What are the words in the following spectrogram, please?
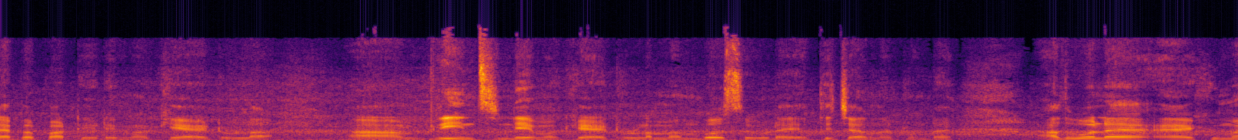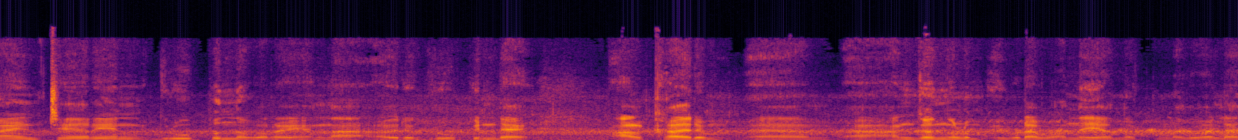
ലേബർ പാർട്ടിയുടെയും ഒക്കെ ആയിട്ടുള്ള ഗ്രീൻസിന്റെയും ഒക്കെ ആയിട്ടുള്ള മെമ്പേഴ്സ് ഇവിടെ എത്തിച്ചേർന്നിട്ടുണ്ട്. അതുപോലെ ഹ്യൂമാനിറ്റേറിയൻ ഗ്രൂപ്പ് എന്ന് പറയുന്ന ഒരു ഗ്രൂപ്പിന്റെ ആൾക്കാരും അംഗങ്ങളും ഇവിടെ വന്നു ചേർന്നിട്ടുണ്ട്. അതുപോലെ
